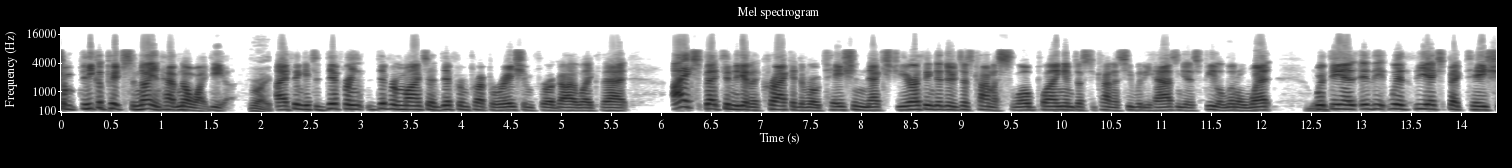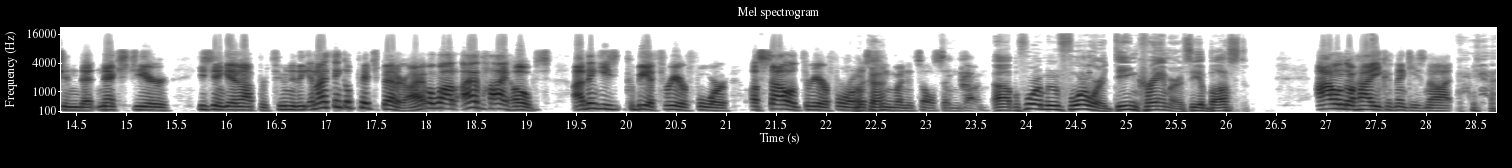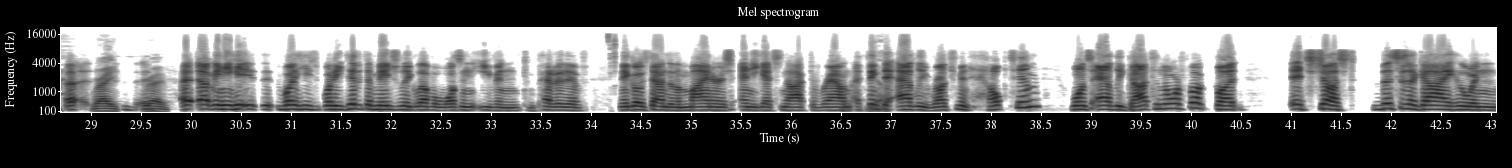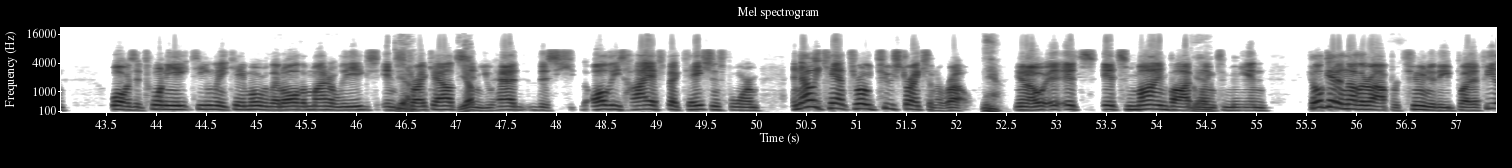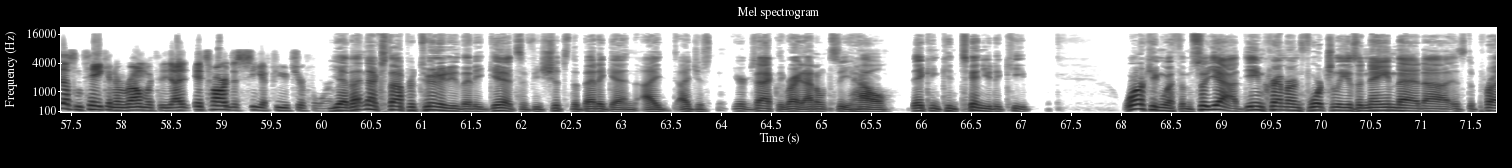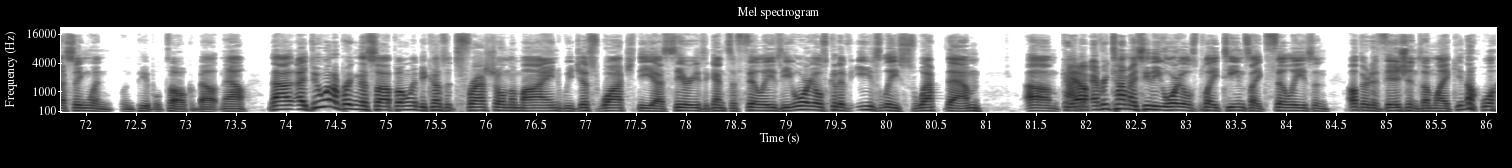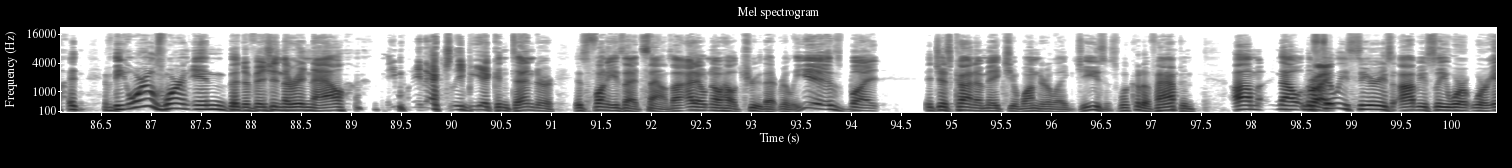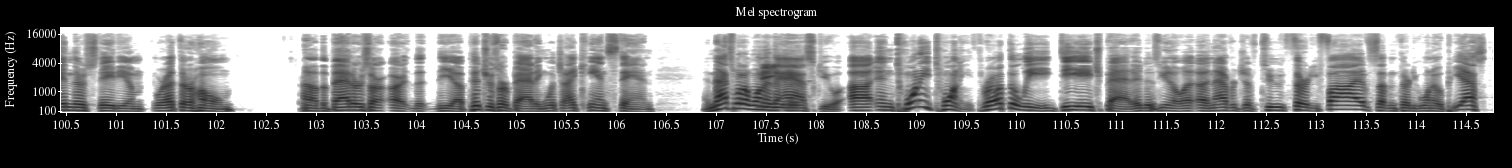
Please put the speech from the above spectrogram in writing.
To, he could pitch tonight and have no idea. Right. I think it's a different different mindset, different preparation for a guy like that. I expect him to get a crack at the rotation next year. I think that they're just kind of slow playing him just to kind of see what he has and get his feet a little wet yeah. with the with the expectation that next year he's going to get an opportunity. And I think he'll pitch better. I have a lot. I have high hopes. I think he could be a three or four, a solid three or four on okay. this team when it's all said and done. Uh, before I move forward, Dean Kremer, is he a bust? I don't know how you could think he's not. Uh, right, right. I, I, mean, he what he's what he did at the major league level wasn't even competitive. And he goes down to the minors and he gets knocked around. I think yeah. that Adley Rutschman helped him once Adley got to Norfolk, but it's just this is a guy who in what was it 2018 when he came over led all the minor leagues in yeah. strikeouts yep. and you had this all these high expectations for him and now he can't throw two strikes in a row. Yeah. You know, it, it's it's mind-boggling yeah. to me and he'll get another opportunity, but if he doesn't take it and run with it, it's hard to see a future for him. Yeah, that next opportunity that he gets, if he shits the bed again, I, I just, you're exactly right. I don't see how they can continue to keep working with him. So yeah, Dean Kremer, unfortunately, is a name that uh, is depressing when when people talk about now. Now, I do want to bring this up only because it's fresh on the mind. We just watched the uh, series against the Phillies. The Orioles could have easily swept them. Um, God, yep. every time I see the Orioles play teams like Phillies and other divisions, I'm like, you know what? If the Orioles weren't in the division they're in now, they might actually be a contender. As funny as that sounds, I, I don't know how true that really is, but it just kind of makes you wonder, like, Jesus, what could have happened? Um, now the right. Phillies series, obviously, we're we're in their stadium, we're at their home. Uh, the batters are, are the, the uh, pitchers are batting, which I can't stand. And that's what I wanted to ask you. Uh, in 2020, throughout the league, DH batted as you know an average of 235, 731 OPS.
